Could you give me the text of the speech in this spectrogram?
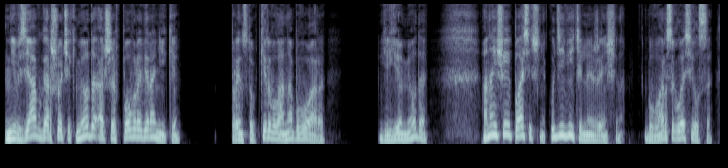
не взяв горшочек меда от шеф-повара Вероники. Проинструктировала она Бувуара. Ее меда? Она еще и пасечник, удивительная женщина. Бувар согласился. —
